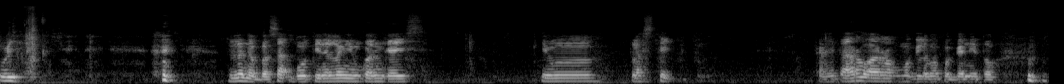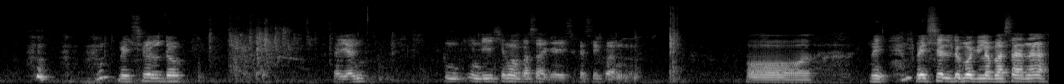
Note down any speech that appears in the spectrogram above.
Uy. Wala, nabasa. Buti na lang yung kwan guys. Yung plastic. Kahit araw-araw ako maglaba pag ganito. May sweldo. Ayun. Hin- Hindi siya mabasa guys. Kasi kwan. Oh. May, may sweldo maglaba sana.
